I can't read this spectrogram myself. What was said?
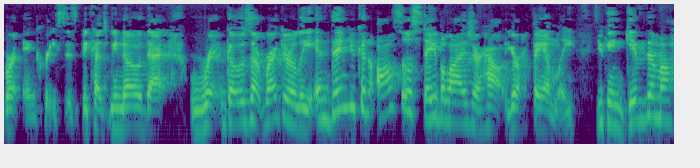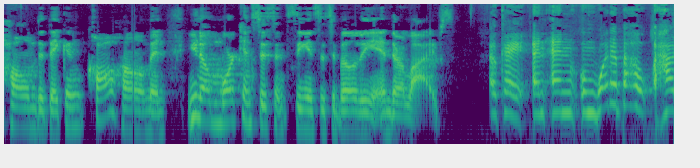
rent increases because we know that rent goes up regularly. And then you can also stabilize your house, your family. You can give them a home that they can call home and, you know, more consistency and stability in their lives. Okay, and and what about how?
